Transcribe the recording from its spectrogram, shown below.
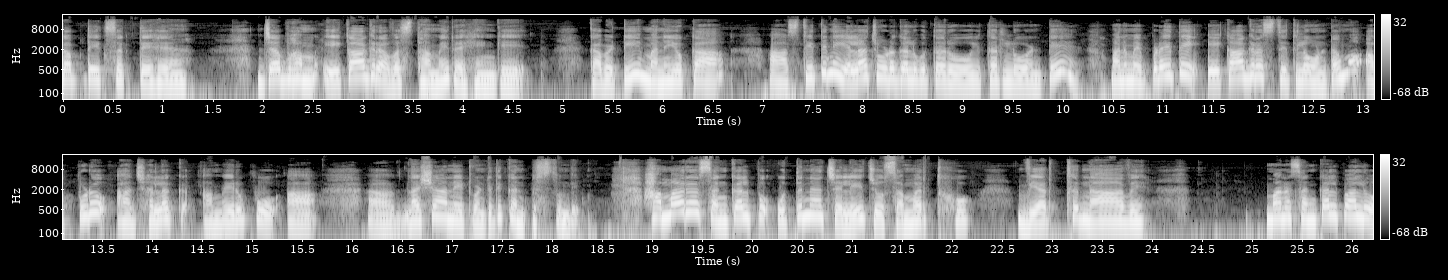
कब देख सकते हैं जब हम ఏకాగ్ర అవస్థ में रहेंगे కాబట్టి మన యొక్క ఆ స్థితిని ఎలా చూడగలుగుతారో ఇతరులు అంటే మనం ఎప్పుడైతే ఏకాగ్ర స్థితిలో ఉంటామో అప్పుడు ఆ ఝలక్ ఆ మెరుపు ఆ నశ అనేటువంటిది కనిపిస్తుంది. హమారా సంకల్ప్ ఉత్నా చలే జో సమర్థ హో వ్యర్థ నావే. మన సంకల్పాలు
